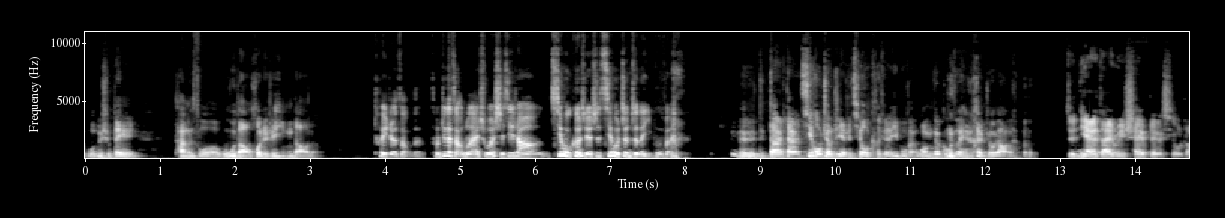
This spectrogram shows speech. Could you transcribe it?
我们是被他们所误导或者是引导的，推着走的。从这个角度来说，实际上气候科学是气候政治的一部分。呃，当然，当然，气候政治也是气候科学的一部分，我们的工作也是很重要的。就你也在 reshape 这个气候政。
